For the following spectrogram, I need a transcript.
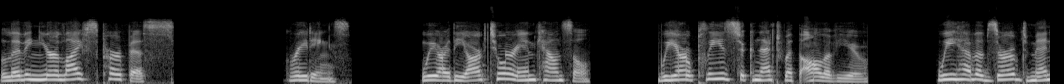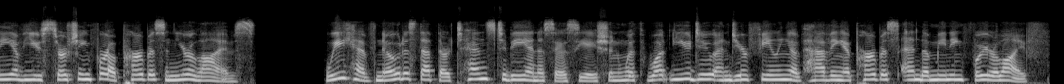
living your life's purpose. Greetings. We are the Arcturian Council. We are pleased to connect with all of you. We have observed many of you searching for a purpose in your lives. We have noticed that there tends to be an association with what you do and your feeling of having a purpose and a meaning for your life.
